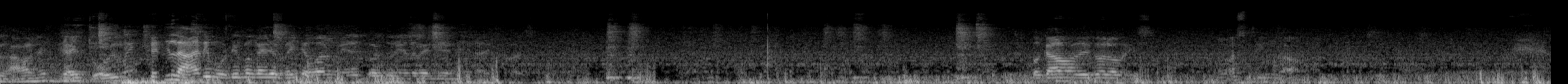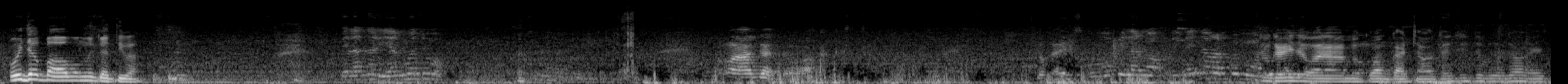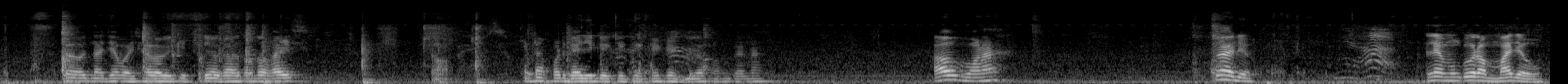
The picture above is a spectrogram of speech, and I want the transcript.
લાવવાને જાય. ચોવીમાં કેટલી લાવાની મોટી પણ કઈ ભાઈ જવાનું મેરેજ કરતો નહીં એટલે બગાવ guys. મસ્તી. કોઈ જબ બાવા મમ્મી કહેતી વા આગળ તો આગળ. તો ગાઈ જવાના અમે કોમ કાજ ચાલુ થઈ દીધું બધું. જો ગાઈ તો ના જે પૈસા હવે કેટલી કરતો તો ગાઈશ ફટાફટ ગાઈ કે કે કે કે બધા કામ કરના આવ ભણા. તો આડ્યો એટલે હું કોઈ રમવા જવું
